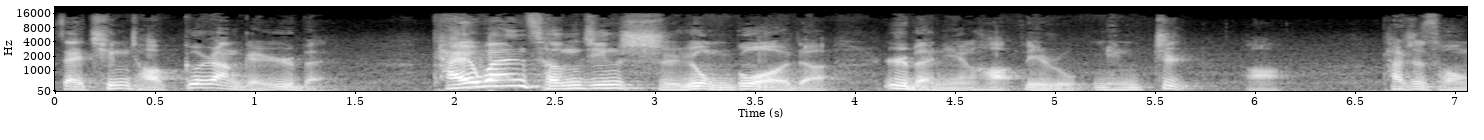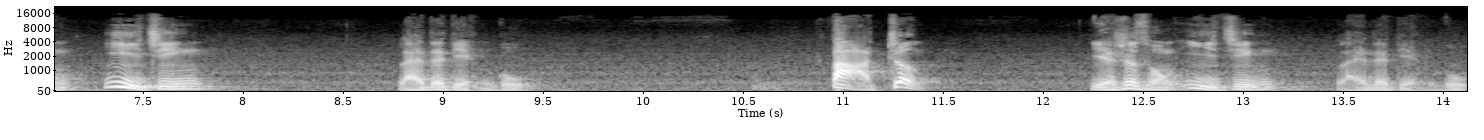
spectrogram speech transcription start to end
在清朝割让给日本，台湾曾经使用过的日本年号，例如明治啊，它是从《易经》来的典故。大正，也是从《易经》来的典故。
